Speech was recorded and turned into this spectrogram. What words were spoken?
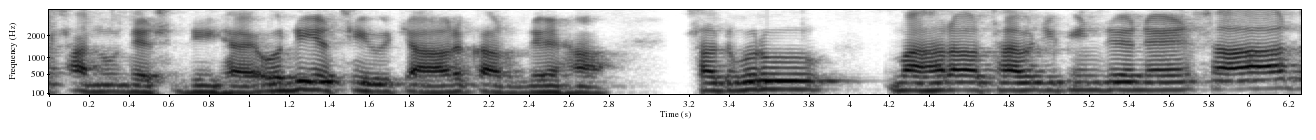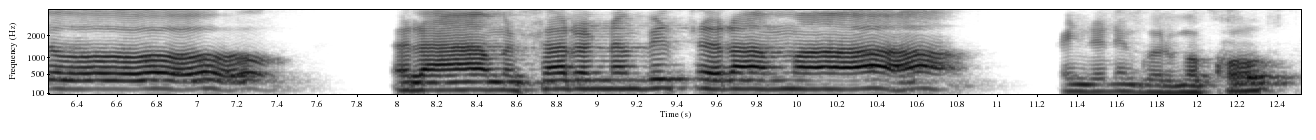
ਸਾਨੂੰ ਦਿਸਦੀ ਹੈ। ਉਹਦੀ ਅਸੀਂ ਵਿਚਾਰ ਕਰਦੇ ਹਾਂ। ਸਤਿਗੁਰੂ ਮਹਾਰਾਜ ਸਾਹਿਬ ਜੀ ਕਹਿੰਦੇ ਨੇ, ਸਾਧੋ RAM ਸਰਨ ਬਿਸਰਾਮਾ। ਕਹਿੰਦੇ ਨੇ, ਗੁਰਮੁਖੋ,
